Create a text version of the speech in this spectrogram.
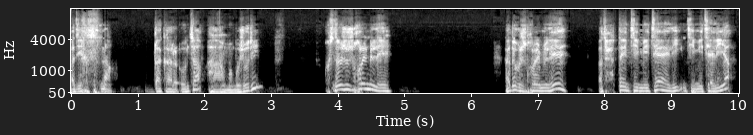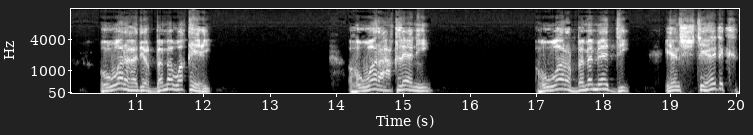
غادي خصنا الذكر الانثى ها هما موجودين. خصنا جوج أخرين من ليه. هذوك جوج أخرين من ليه. غتحطي انت مثالي. انت مثالية. هو راه غادي ربما واقعي. هو راه عقلاني. هو ربما مادي. يعني شتي هذاك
